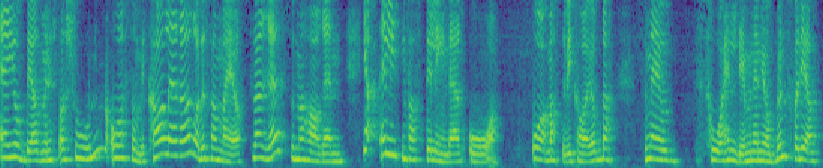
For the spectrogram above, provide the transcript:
Jeg jobber i administrasjonen og som vikarlærer, og det samme gjør Sverre, så vi har en, ja, en liten fast stilling der og, og masse vikarjobb. da. Så vi er jo så heldige med den jobben, fordi at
